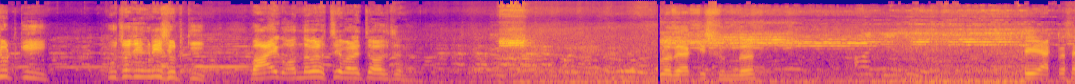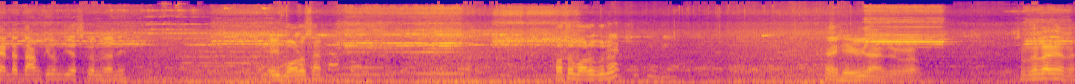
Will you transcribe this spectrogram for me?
শুটকি? কুচো চিংড়ি শুটকি। ভাই গন্ধ বেরোচ্ছে এবারে চল চল। দেখ কি সুন্দর। এই একটা স্যান্টার দাম কিরম জিজ্ঞেস করেন জানি এই বড় স্যান্ট কত বড়গুলো হ্যাঁ হেভি লাগছে সুন্দর লাগে না?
